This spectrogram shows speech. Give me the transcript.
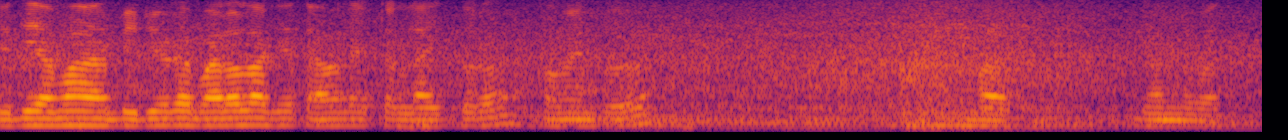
যদি আমার ভিডিওটা ভালো লাগে, তাহলে একটা লাইক করো কমেন্ট করো। বাস, ধন্যবাদ।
